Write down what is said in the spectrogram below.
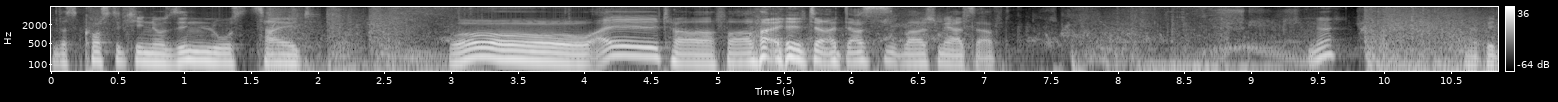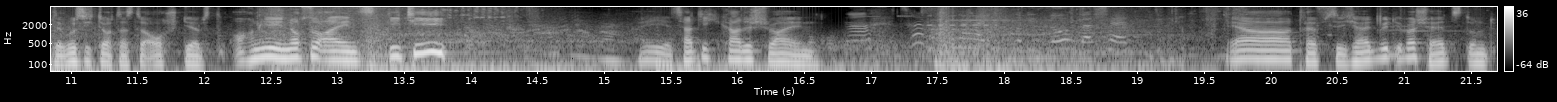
Das kostet hier nur sinnlos Zeit. Wow, alter Verwalter, das war schmerzhaft. Ne? Na bitte, wusste ich doch, dass du auch stirbst. Ach nee, noch so eins. DT! Hey, jetzt hatte ich gerade Schwein. Ja, Treffsicherheit wird überschätzt und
